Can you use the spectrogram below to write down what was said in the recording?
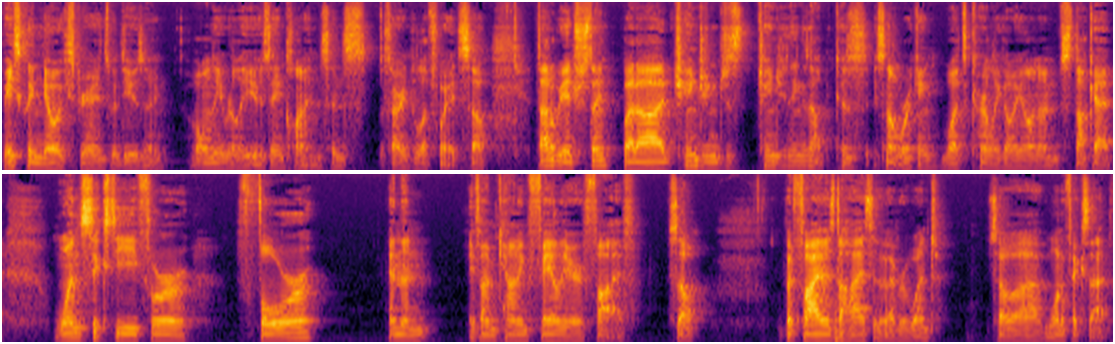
basically no experience with using. I've only really used incline since starting to lift weights. So that'll be interesting. But uh, changing, just changing things up because it's not working. What's currently going on? I'm stuck at 160 for four, and then if I'm counting failure, five. So, but five is the highest I've ever went. So I uh, want to fix that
